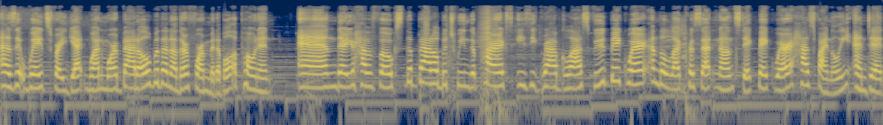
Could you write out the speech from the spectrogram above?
as it waits for yet one more battle with another formidable opponent. And there you have it folks, the battle between the Pyrex Easy Grab Glass Food Bakeware and the Le Creuset Non-Stick Bakeware has finally ended.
